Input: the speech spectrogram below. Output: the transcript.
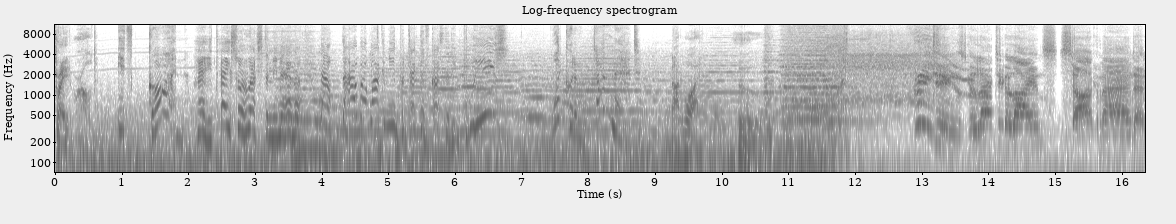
Trade World. It's gone. Hey, thanks for arresting me, man. Uh, now, how about locking me in protective custody, please? What could have done that? Not what? Who? Greetings, Galactic Alliance, Star Command, and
